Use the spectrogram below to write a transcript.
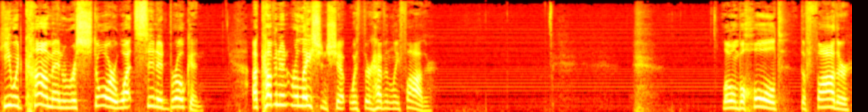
he would come and restore what sin had broken a covenant relationship with their heavenly Father. Lo and behold, the Father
